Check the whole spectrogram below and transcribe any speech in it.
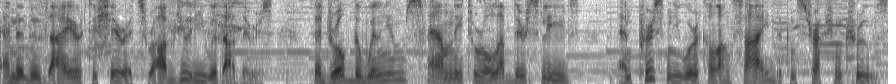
and a desire to share its raw beauty with others that drove the Williams family to roll up their sleeves and personally work alongside the construction crews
